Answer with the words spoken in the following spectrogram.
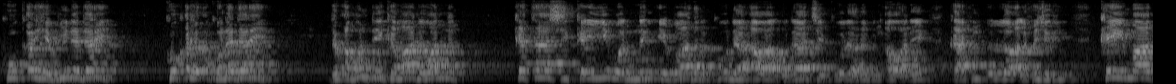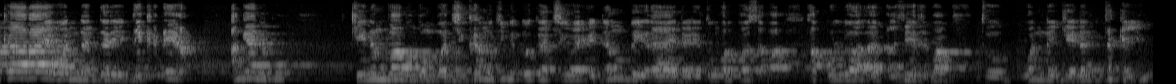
ko ƙarfe biyu na dare ko ƙarfe uku na dare. Da abin da ya kama da wannan ka tashi kai yi wannan ibadar ko da awa guda ce ko da rabin awa ne kafin ɓullo alfijiri. Kai ma ka raya wannan dare duka ɗaya. An gane ku? Kenan babu bambanci. Kar mutum ya ɗauka cewa idan bai raya dare tun farkonsa ba har ɓullo alfijiri ba to wannan kenan ta kayi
